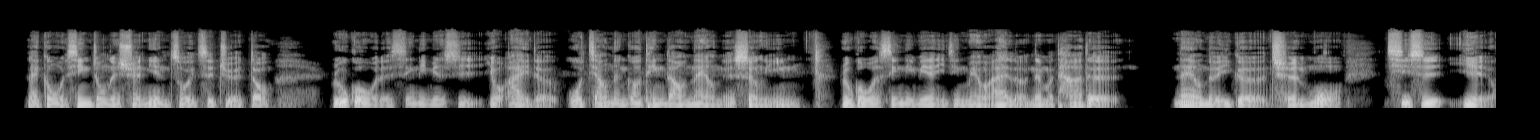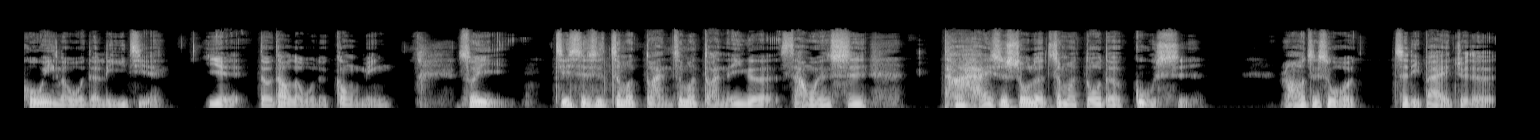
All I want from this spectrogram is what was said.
来跟我心中的悬念做一次决斗。如果我的心里面是有爱的，我将能够听到那样的声音；如果我心里面已经没有爱了，那么他的那样的一个沉默。其实也呼应了我的理解，也得到了我的共鸣。所以，即使是这么短、这么短的一个散文诗，他还是说了这么多的故事。然后，这是我这礼拜觉得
